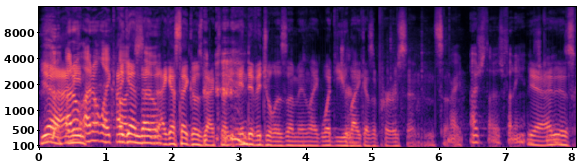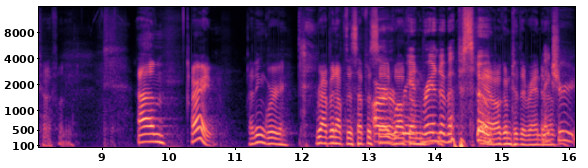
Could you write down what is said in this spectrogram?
yeah. I, I, mean, don't. I don't like hugs. again, that so- I guess that goes back to like individualism and like what do you Sure. like as a person. So, right. I just thought it was funny. yeah, it is kind of funny. Um, all right, I think we're wrapping up this episode. Our welcome, random episode. yeah, welcome to the random. Make sure,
